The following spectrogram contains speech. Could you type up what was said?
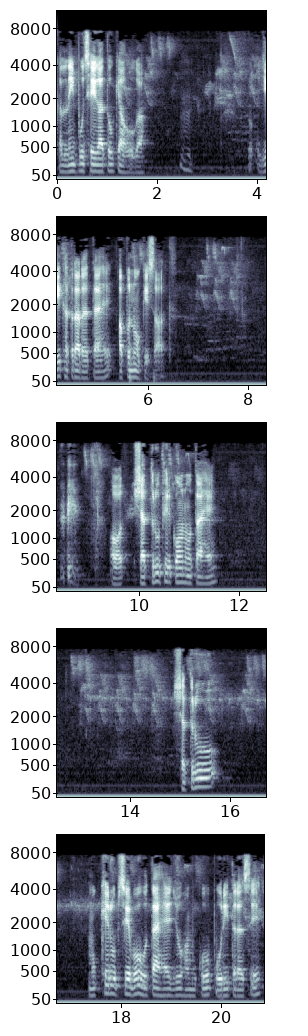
कल नहीं पूछेगा तो क्या होगा? तो ये खतरा रहता है अपनों के साथ। और शत्रु फिर कौन होता है? शत्रु मुख्य रूप से वो होता है जो हमको पूरी तरह से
